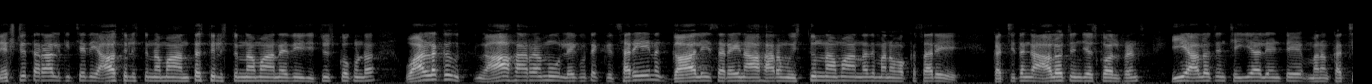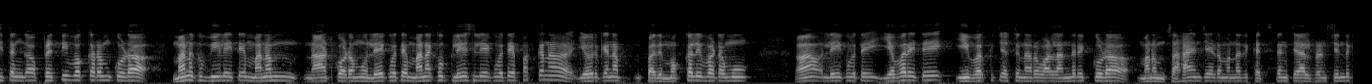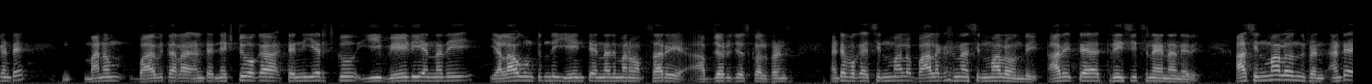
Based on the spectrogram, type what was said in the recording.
నెక్స్ట్ తరాలకి ఇచ్చేది ఆస్తులు ఇస్తున్నామా అంతస్తులు ఇస్తున్నామా అనేది చూసుకోకుండా వాళ్ళకు ఆహారము లేకపోతే సరైన గాలి సరైన ఆహారం ఇస్తున్నామా అన్నది మనం ఒక్కసారి ఖచ్చితంగా ఆలోచన చేసుకోవాలి ఫ్రెండ్స్. ఈ ఆలోచన చెయ్యాలి అంటే మనం ఖచ్చితంగా ప్రతి ఒక్కరం కూడా మనకు వీలైతే మనం నాటుకోవడము లేకపోతే మనకు ప్లేస్ లేకపోతే పక్కన ఎవరికైనా పది మొక్కలు ఇవ్వటము లేకపోతే ఎవరైతే ఈ వర్క్ చేస్తున్నారో వాళ్ళందరికీ కూడా మనం సహాయం చేయడం అన్నది ఖచ్చితంగా చేయాలి ఫ్రెండ్స్. ఎందుకంటే మనం భావితల అంటే నెక్స్ట్ ఒక టెన్ ఇయర్స్కు ఈ వేడి అన్నది ఎలా ఉంటుంది ఏంటి అన్నది మనం ఒకసారి అబ్జర్వ్ చేసుకోవాలి ఫ్రెండ్స్. అంటే ఒక సినిమాలో బాలకృష్ణ సినిమాలో ఉంది. ఆదిత్య త్రీ సిక్స్ నైన్ అనేది. ఆ సినిమాలో ఉంది ఫ్రెండ్ అంటే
